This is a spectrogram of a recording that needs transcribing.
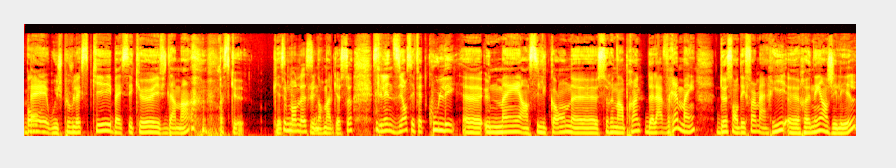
ben oui, je peux vous l'expliquer. Ben, c'est que, évidemment, parce que qu'est-ce Tout le monde le plus sait. normal que ça? Céline Dion s'est fait couler euh, une main en silicone euh, sur une empreinte de la vraie main de son défunt mari, euh, René Angélil,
